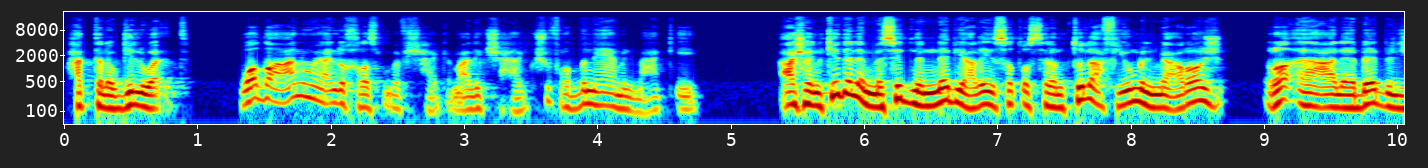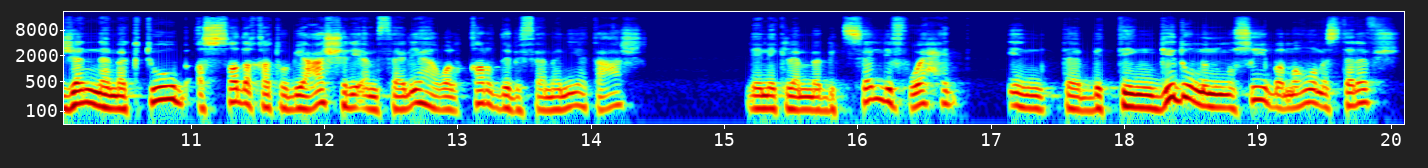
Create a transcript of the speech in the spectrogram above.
حتى لو جه الوقت. وضع عنه يعني له خلاص مفيش حاجة ما عليكش حاجة شوف ربنا هيعمل معاك إيه. عشان كده لما سيدنا النبي عليه الصلاة والسلام طلع في يوم المعراج رأى على باب الجنة مكتوب الصدقة بعشر أمثالها والقرض بثمانية عشر. لأنك لما بتسلف واحد أنت بتنجده من مصيبة ما هو ما استلفش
